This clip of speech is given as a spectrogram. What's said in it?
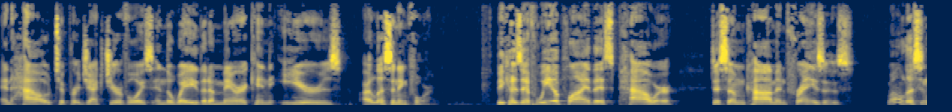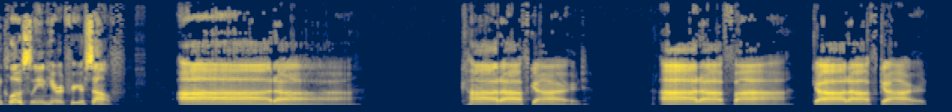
and how to project your voice in the way that American ears are listening for. Because if we apply this power to some common phrases, well, listen closely and hear it for yourself. Ara. Caught off guard. Arafa. Got off guard.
